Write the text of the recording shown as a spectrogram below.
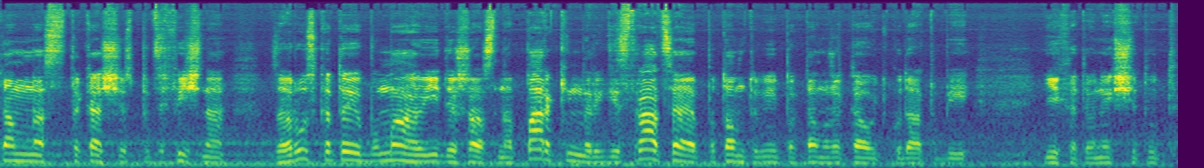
там у нас така ще специфічна загрузка тої бумаги, їдеш раз на паркінг, реєстрація, потім тобі там вже кажуть, куди тобі їхати. У них ще тут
